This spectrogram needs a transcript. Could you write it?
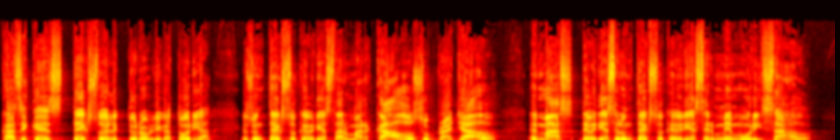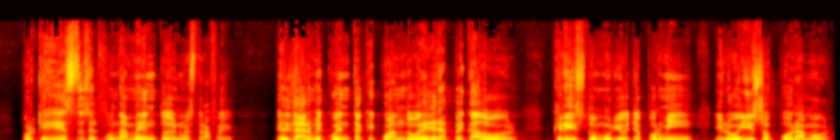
casi que es texto de lectura obligatoria, es un texto que debería estar marcado, subrayado, es más, debería ser un texto que debería ser memorizado, porque este es el fundamento de nuestra fe. El darme cuenta que cuando era pecador, Cristo murió ya por mí y lo hizo por amor,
